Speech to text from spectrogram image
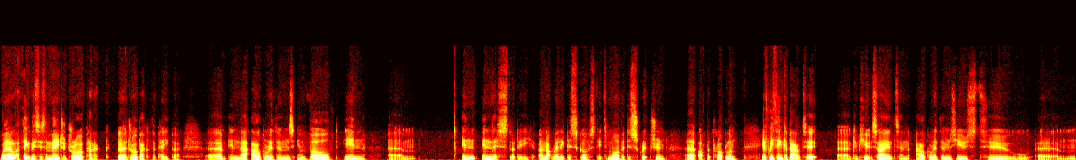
Well, I think this is a major drawback, uh, drawback of the paper um, in that algorithms involved in um, in in this study are not really discussed. It's more of a description uh, of the problem. If we think about it, uh, computer science and algorithms used to um,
